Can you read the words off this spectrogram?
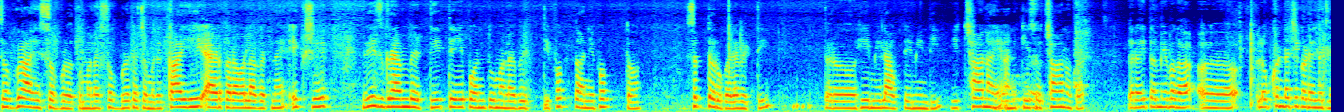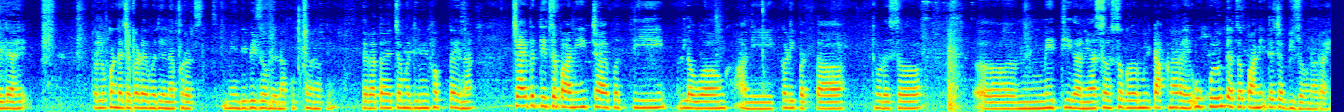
सगळं आहे सगळं. तुम्हाला सगळं त्याच्यामध्ये काहीही ॲड करावं लागत नाही. एकशे वीस ग्रॅम भेटती ते पण तुम्हाला भेटती फक्त आणि फक्त सत्तर रुपयाला भेटती. तर हे ही मी लावते मेहंदी. ही छान आहे आणि केस छान होतात. तर इथं मी बघा लोखंडाची कढई घेतलेली आहे. तर लोखंडाच्या कढईमध्ये ना खरंच मेहंदी भिजवली ना खूप छान होते. तर आता याच्यामध्ये मी फक्त आहे ना चायपत्तीचं पाणी चायपत्ती लवंग आणि कढीपत्ता थोडंसं मेथी आणि असं सगळं मी टाकणार आहे. उकळून त्याचं पाणी त्याच्यात भिजवणार आहे.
